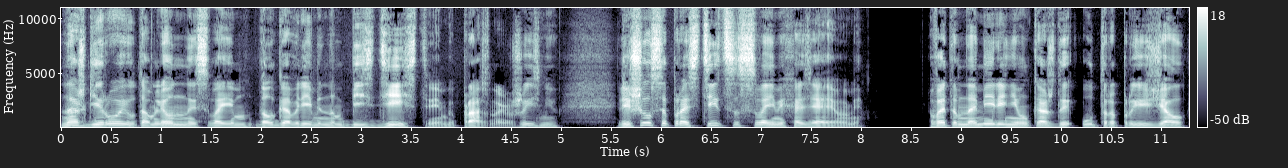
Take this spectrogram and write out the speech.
Наш герой, утомленный своим долговременным бездействием и праздную жизнью, решился проститься с своими хозяевами. В этом намерении он каждое утро проезжал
